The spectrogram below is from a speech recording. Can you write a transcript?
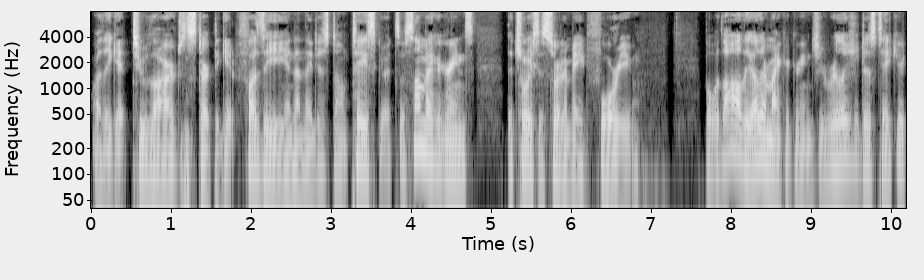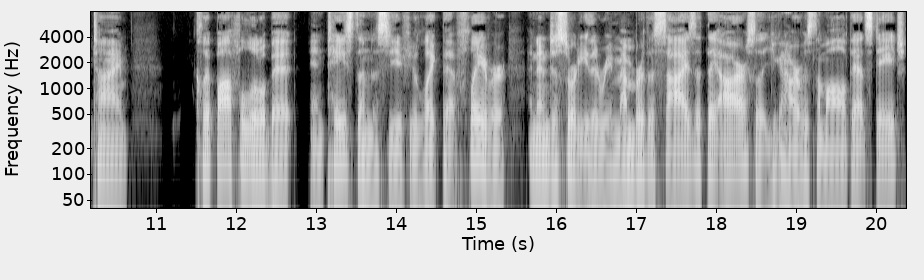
or they get too large and start to get fuzzy and then they just don't taste good. So some microgreens, the choice is sort of made for you. But with all the other microgreens, you really should just take your time, clip off a little bit, and taste them to see if you like that flavor and then just sort of either remember the size that they are so that you can harvest them all at that stage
